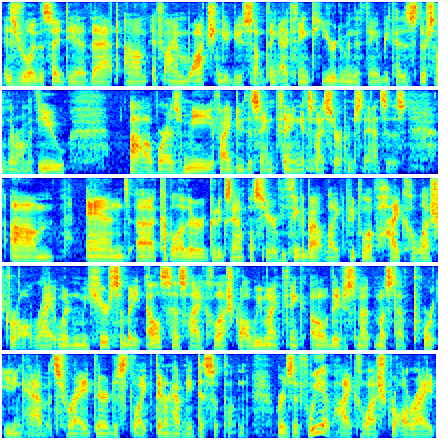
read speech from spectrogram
is really this idea that um, if I'm watching you do something, I think you're doing the thing because there's something wrong with you. Uh, whereas me, if I do the same thing, it's my circumstances. Um, and uh, a couple other good examples here. If you think about like people who have high cholesterol, right? When we hear somebody else has high cholesterol, we might think, oh, they just must have poor eating habits, right? They're just like they don't have any discipline. Whereas if we have high cholesterol, right?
